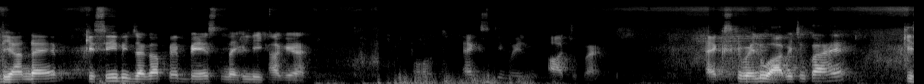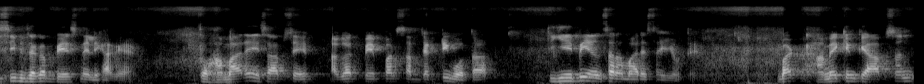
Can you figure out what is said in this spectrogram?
ध्यान रहे, किसी भी जगह पे बेस नहीं लिखा गया है। और x की वैल्यू आ चुका है। x की वैल्यू आ भी चुका है, किसी भी जगह बेस नहीं लिखा गया है। तो हमारे हिसाब से अगर पेपर सब्जेक्टिव होता तो ये भी आंसर हमारे सही होते। हैं बट हमें क्योंकि ऑप्शन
